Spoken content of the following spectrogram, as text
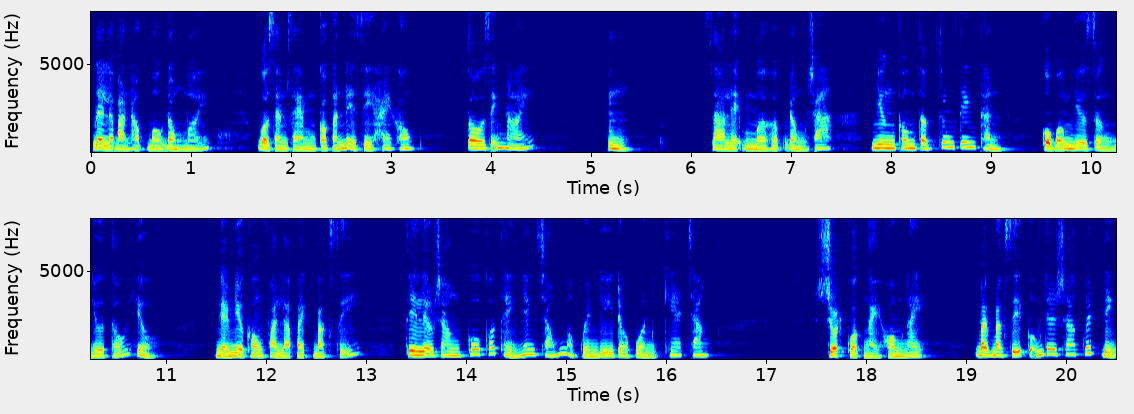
Đây là bàn học màu đồng mới, bộ xem xem có vấn đề gì hay không? Tô Dĩnh nói. Ừ. Gia lệ mở hợp đồng ra, nhưng không tập trung tinh thần, cô bỗng như dường như thấu hiểu. Nếu như không phải là bạch bác sĩ, thì liệu rằng cô có thể nhanh chóng mà quên đi đau buồn kia chăng? Suốt cuộc ngày hôm nay, bạch bác sĩ cũng đưa ra quyết định.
